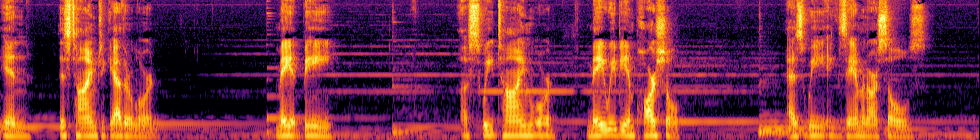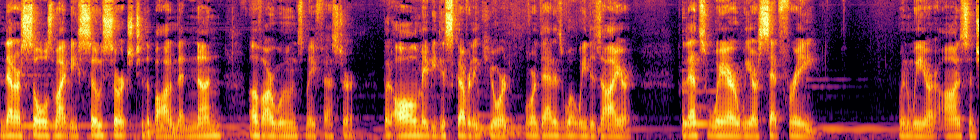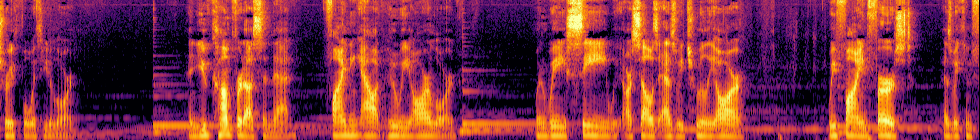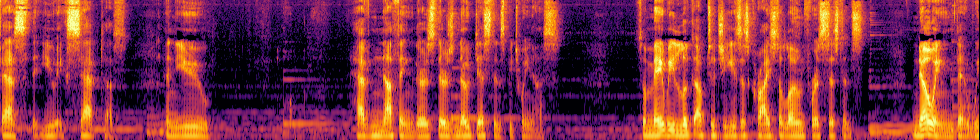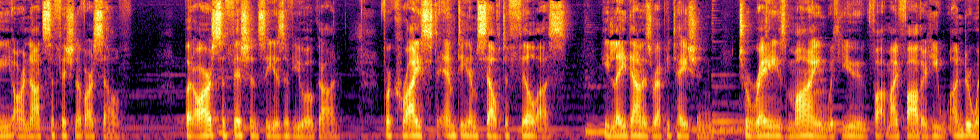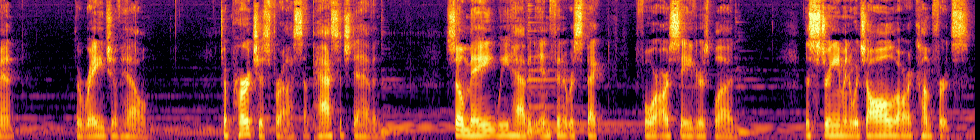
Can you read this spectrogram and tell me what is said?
in this time together, Lord. May it be a sweet time, Lord. May we be impartial as we examine our souls, and that our souls might be so searched to the bottom that none of our wounds may fester, but all may be discovered and cured. Lord, that is what we desire, for that's where we are set free when we are honest and truthful with you, Lord. And you comfort us in that, finding out who we are, Lord. When we see ourselves as we truly are, we find first, as we confess, that you accept us and you have nothing, there's, there's no distance between us. So may we look up to Jesus Christ alone for assistance knowing that we are not sufficient of ourselves, but our sufficiency is of you, O God. For Christ emptied himself to fill us. He laid down his reputation to raise mine with you, my Father. He underwent the rage of hell to purchase for us a passage to heaven. So may we have an infinite respect for our Savior's blood the stream in which all our comforts,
